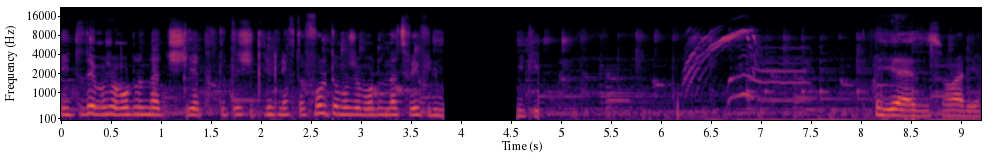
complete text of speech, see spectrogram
I tutaj możemy oglądać, jak tutaj się kliknie w to full, to możemy oglądać swoje filmiki. Jezus Maria.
